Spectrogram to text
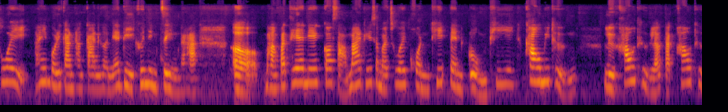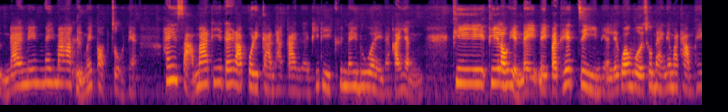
ช่วยให้บริการทางการเงินเนี่ยดีขึ้นจริง ๆ นะคะบางประเทศนี่ก็สามารถที่จะมาช่วยคนที่เป็นกลุ่มที่เข้าไม่ถึง หรือเข้าถึงแล้วแต่เข้าถึงได้ไม่ไม่มากหรือไม่ตอบโจทย์เนี่ยให้สามารถที่ได้รับบริการทางการเงินที่ดีขึ้นได้ด้วยนะคะ อย่างที่ที่เราเห็นในในประเทศจีนเนี่ยเรียกว่า virtual bank เนี่ยมาทำให้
